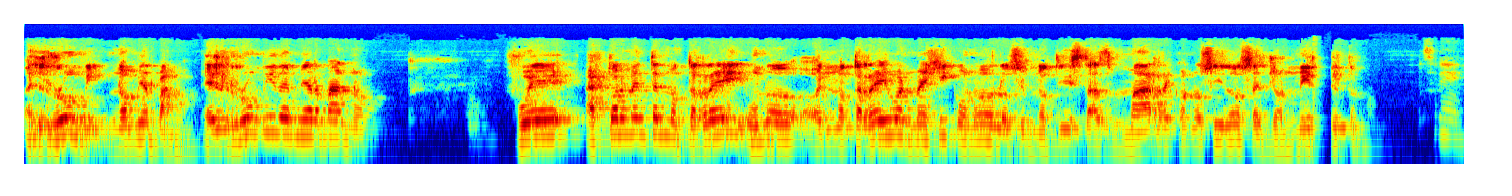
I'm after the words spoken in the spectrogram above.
El Rumi, no mi hermano, el Rumi de mi hermano fue actualmente en Monterrey, uno, en Monterrey o en México, uno de los hipnotistas más reconocidos es John Milton. Sí.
